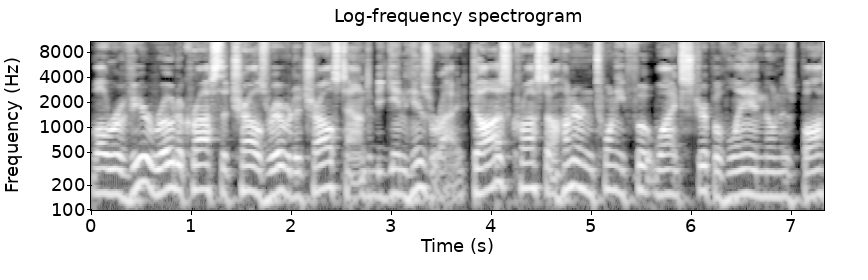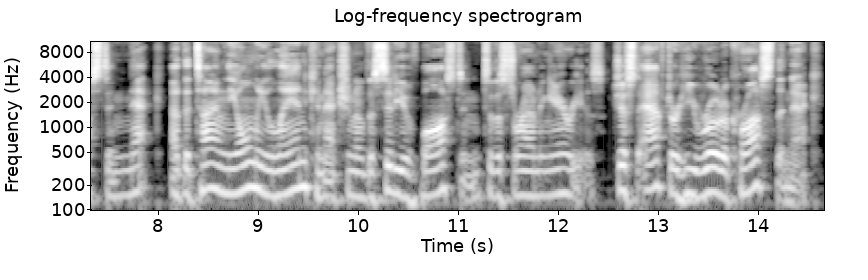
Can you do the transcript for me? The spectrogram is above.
While Revere rode across the Charles River to Charlestown to begin his ride, Dawes crossed a 120 foot wide strip of land known as Boston Neck, at the time the only land connection of the city of Boston to the surrounding areas. Just after he rode across the neck,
